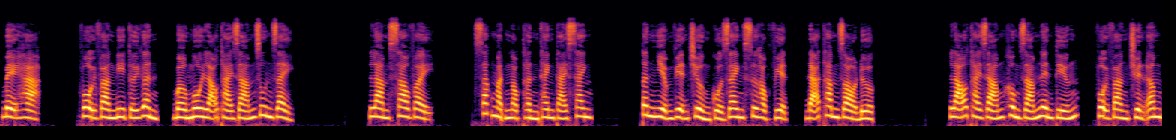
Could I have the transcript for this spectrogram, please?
Bệ hạ, vội vàng đi tới gần, bờ môi lão thái giám run rẩy. Làm sao vậy? Sắc mặt Ngọc Thần Thanh tái xanh. Tân nhiệm viện trưởng của danh sư học viện, đã thăm dò được. Lão thái giám không dám lên tiếng, vội vàng truyền âm.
